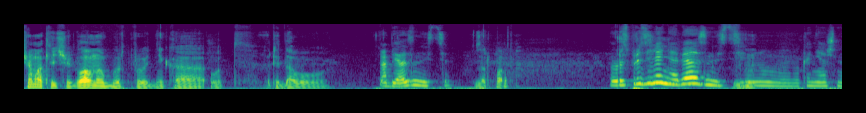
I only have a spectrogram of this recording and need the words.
чем отличие главного бортпроводника от рядового? Обязанности. Зарплата? Распределение обязанностей, Мгм. ну, конечно,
